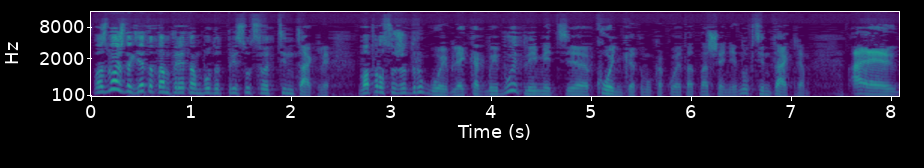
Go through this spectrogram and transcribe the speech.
Возможно, где-то там при этом будут присутствовать тентакли. Вопрос уже другой, блядь, как бы и будет ли иметь э, конь к этому какое-то отношение, ну, к тентаклям. А, э,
